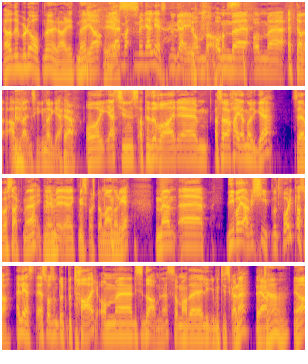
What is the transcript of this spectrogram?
Ja, Du burde åpne øra litt mer. Ja, men, Yes. jeg, men jeg leste noen greier om, om, eh, om eh, etter annen verdenskrig i Norge. Ja. Og jeg syns at det var eh, Altså, Heia Norge, så jeg bare starter med det. Ikke, Mm. ikke misforstå meg, Norge. Men eh, de var jævlig kjipe mot folk. altså Jeg leste, jeg så en sånn dokumentar om eh, disse damene som hadde ligget med tyskerne. Ja. Ja,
